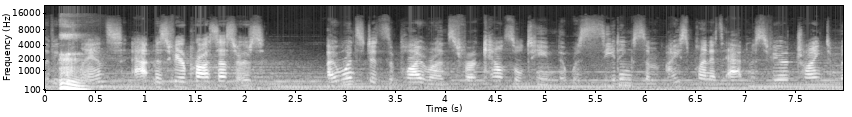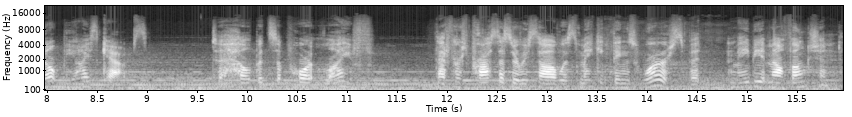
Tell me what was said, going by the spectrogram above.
living plants, atmosphere processors. I once did supply runs for a council team that was seeding some ice planet's atmosphere trying to melt the ice caps. To help it support life. That first processor we saw was making things worse, but maybe it malfunctioned.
